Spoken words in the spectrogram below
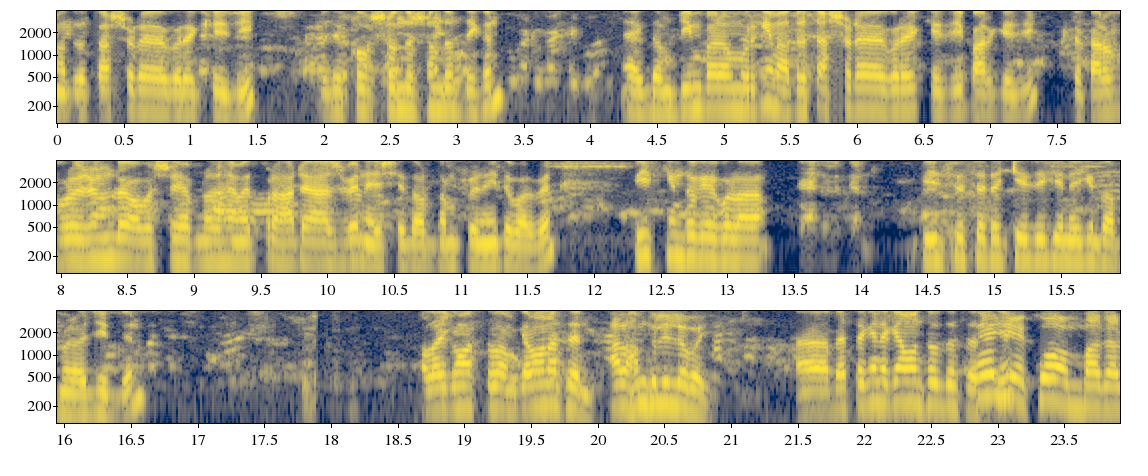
মাত্র চারশো টাকা করে কেজি। এই যে খুব সুন্দর সুন্দর দেখুন, একদম ডিম পাড়া মুরগি, মাত্র চারশো টাকা করে কেজি পার কেজি। তো কারও প্রয়োজন হলে অবশ্যই আপনারা হেমায়তপুর হাটে আসবেন, এসে দরদাম করে নিতে পারবেন। পিস কিন্তু এগুলা পিসের সাথে কেজি কিনে কিন্তু আপনারা জিতবেন। ওয়ালাইকুম আসসালাম কেমন আছেন? আলহামদুলিল্লাহ ভাই। বেচা কিনা কেমন চলতেছে এই যে কম বাজার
